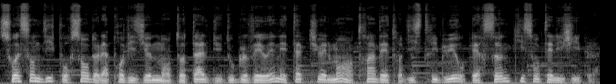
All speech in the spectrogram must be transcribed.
70% de l'approvisionnement total du WEN est actuellement en train d'être distribué aux personnes qui sont éligibles.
